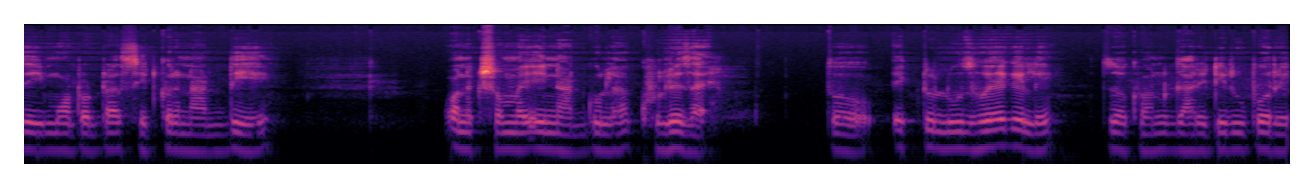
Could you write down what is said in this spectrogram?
যে মোটরটা সেট করে নাট দিয়ে অনেক সময় এই নাটগুলা খুলে যায়। তো একটু লুজ হয়ে গেলে যখন গাড়িটির উপরে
